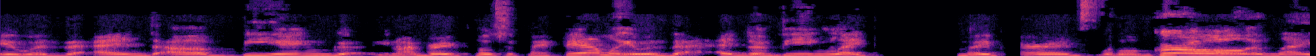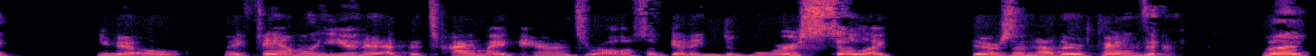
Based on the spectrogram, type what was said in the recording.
It was the end of being, you know, I'm very close with my family. It was the end of being like my parents' little girl and like, you know, my family unit at the time, my parents were also getting divorced. So like there's another transition. Like,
